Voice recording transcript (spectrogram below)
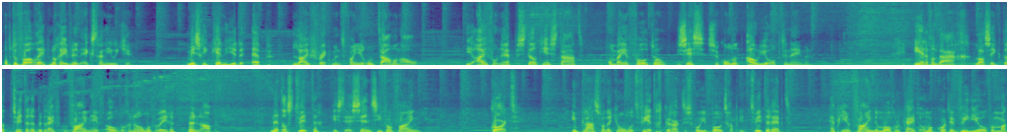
Op de valreep nog even een extra nieuwtje. Misschien kende je de app Live Fragment van Jeroen Taalman al. Die iPhone-app stelt je in staat om bij een foto 6 seconden audio op te nemen. Eerder vandaag las ik dat Twitter het bedrijf Vine heeft overgenomen vanwege hun app. Net als Twitter is de essentie van Vine kort. In plaats van dat je 140 karakters voor je boodschap in Twitter hebt, heb je in Vine de mogelijkheid om een korte video van,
